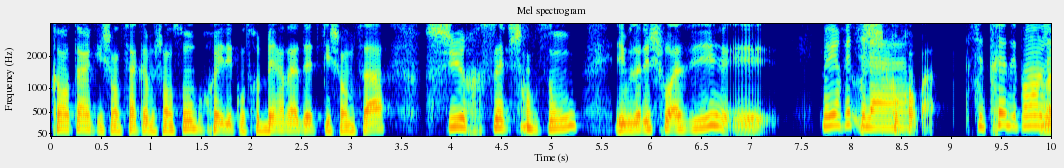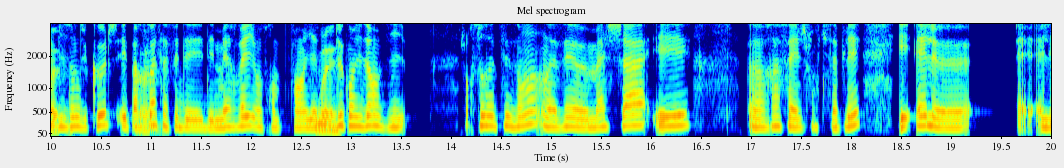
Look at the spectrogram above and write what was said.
Quentin qui chante ça comme chanson, pourquoi il est contre Bernadette qui chante ça sur cette chanson et vous allez choisir et Mais oui, en fait, c'est je la comprends pas. c'est très dépendant de la vision du coach et parfois Ouais. ça fait des, des merveilles. On se rend, enfin, il y a Ouais. deux candidats, on se dit, genre sur notre saison, on avait euh, Macha et euh, Raphaël, je pense qu'il s'appelait, et elle, euh, elle,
